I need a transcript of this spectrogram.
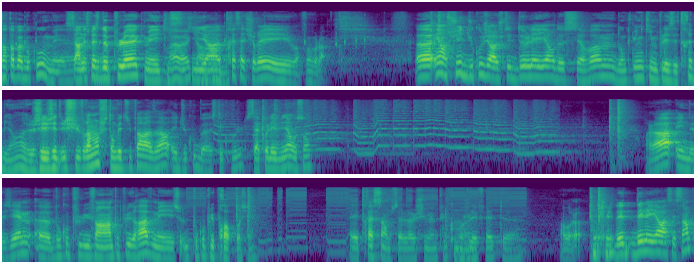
s'entend pas, beaucoup mais c'est un espèce de pluck mais qui, Ouais, ouais, qui est très saturé et enfin voilà Euh, et ensuite, du coup, j'ai rajouté deux layers de sérum, donc une qui me plaisait très bien. J'ai- Je suis vraiment, je suis tombé dessus par hasard, et du coup, bah, c'était cool. Ça collait bien au son. Voilà, et une deuxième, euh, beaucoup plus, enfin un peu plus grave, mais beaucoup plus propre aussi. Elle est très simple celle-là, je sais même plus comment je l'ai faite. euh. Enfin, voilà. Des, des layers assez simples,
